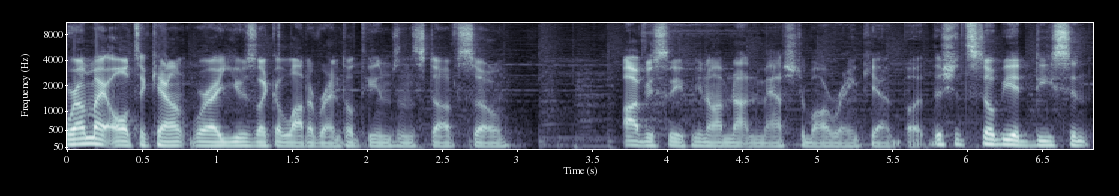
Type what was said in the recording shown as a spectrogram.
We're on my alt account where I use like a lot of rental teams and stuff. So obviously, you know, I'm not in Master Ball rank yet, but this should still be a decent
